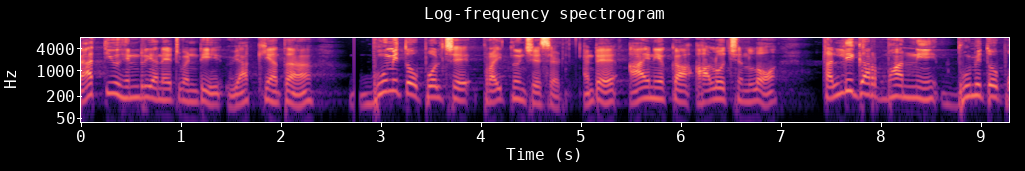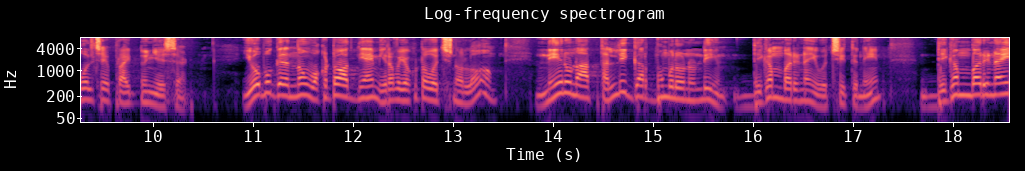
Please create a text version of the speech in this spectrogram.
మాథ్యూ హెన్రీ అనేటువంటి వ్యాఖ్యాత భూమితో పోల్చే ప్రయత్నం చేశాడు. అంటే ఆయన యొక్క ఆలోచనలో తల్లి గర్భాన్ని భూమితో పోల్చే ప్రయత్నం చేశాడు. యోబు గ్రంథం ఒకటో అధ్యాయం ఇరవై ఒకటో వచనంలో నేను నా తల్లి గర్భములో నుండి దిగంబరినై వచ్చి తిని దిగంబరినై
